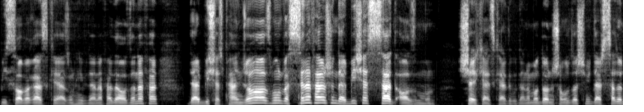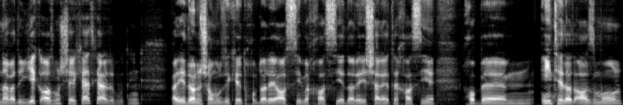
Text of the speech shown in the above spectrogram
بی سابقه است که از اون 17 نفر 12 نفر در بیش از 50 آزمون و سه نفرشون در بیش از 100 آزمون. شرکت کرده بودن. اما دانش آموز داشتیم در 191 آزمون شرکت کرده بود. این برای دانش آموزی که خب دارای آسیب خاصیه دارای شرایط خاصیه خب این تعداد آزمون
